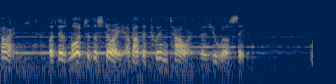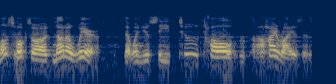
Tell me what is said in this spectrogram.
times. But there's more to the story about the Twin Towers, as you will see. Most folks are not aware that when you see two tall uh, high rises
